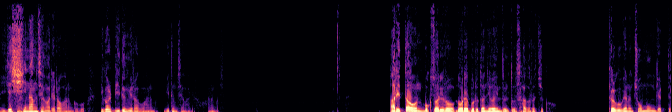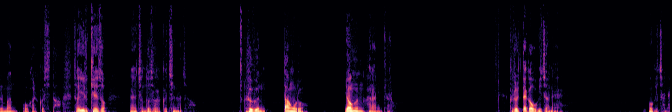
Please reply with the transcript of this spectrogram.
이게 신앙생활이라고 하는 거고 이걸 믿음이라고 하는 것. 믿음 생활이라고 하는 거죠. 아리따운 목소리로 노래 부르던 여인들도 사그러지고 결국에는 조문객들만 오갈 것이다. 자 이렇게 해서 네, 전도서가 끝이 나죠. 흙은 땅으로, 영은 하나님께로. 그럴 때가 오기 전에, 오기 전에.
